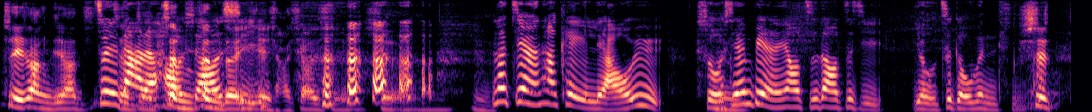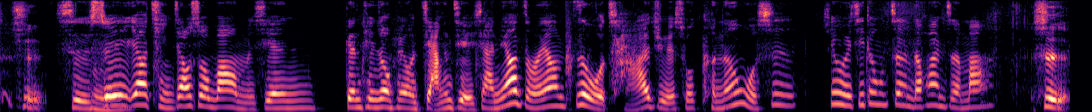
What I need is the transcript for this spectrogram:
最让人家最大的好消息。的一个小消息。是嗯那既然它可以疗愈，首先病人要知道自己有这个问题嘛，是是，是，所以要请教授帮我们先跟听众朋友讲解一下，你要怎么样自我察觉说，可能我是纤维肌痛症的患者吗？是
